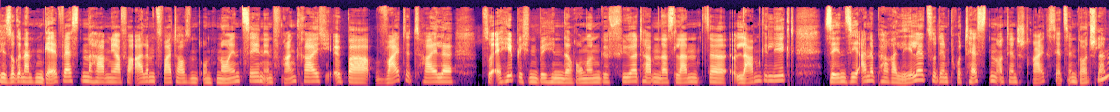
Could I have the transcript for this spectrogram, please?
Die sogenannten Gelbwesten haben ja vor allem 2019 in Frankreich über weite Teile zu erheblichen Behinderungen geführt, haben das Land äh, lahmgelegt. Sehen Sie eine Parallele zu den Protesten und den Streiks jetzt in Deutschland?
